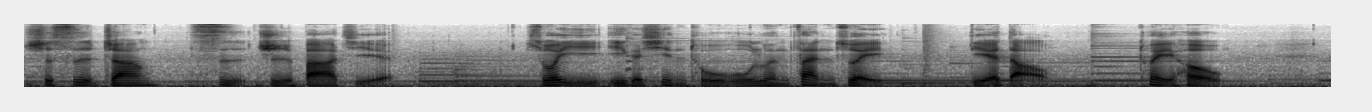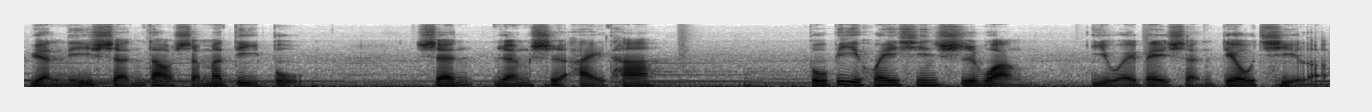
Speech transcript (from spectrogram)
十四章四至八节。所以，一个信徒无论犯罪、跌倒、退后、远离神到什么地步，神仍是爱他，不必灰心失望。以为被神丢弃了，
